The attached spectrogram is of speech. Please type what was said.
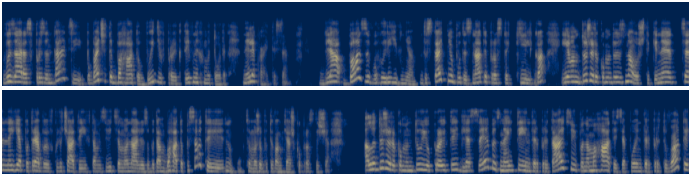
Ви зараз в презентації побачите багато видів проєктивних методик. Не лякайтеся. Для базового рівня достатньо буде знати просто кілька, і я вам дуже рекомендую знову ж таки, не, це не є потребою включати їх там звідси аналізу, бо там багато писати, ну, це може бути вам тяжко просто ще. Але дуже рекомендую пройти для себе, знайти інтерпретацію, понамагатися поінтерпретувати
